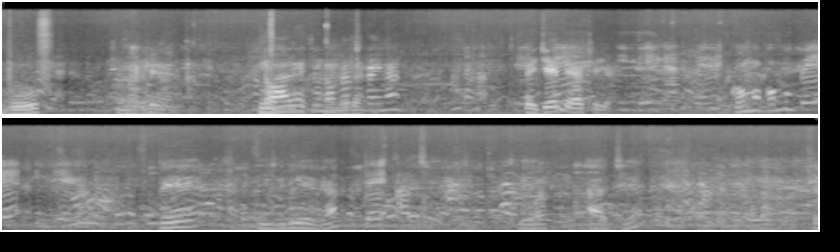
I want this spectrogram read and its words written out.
Buf. No. ¿Cuál es tu nombre, mi reina? Pellete H ya. ¿Cómo, cómo? P Y P, Y, T H. H. Sí,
